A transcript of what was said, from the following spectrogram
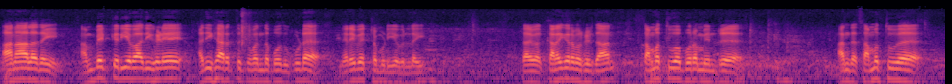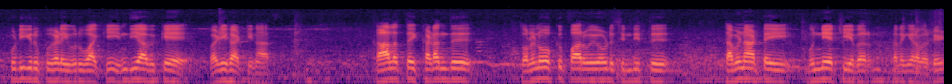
ஆனால் அதை அம்பேத்கரியவாதிகளே அதிகாரத்துக்கு வந்தபோது கூட நிறைவேற்ற முடியவில்லை. தலைவர் கலைஞர் அவர்கள்தான் சமத்துவபுரம் என்ற அந்த சமத்துவ குடியிருப்புகளை உருவாக்கி இந்தியாவுக்கே வழிகாட்டினார். காலத்தை கடந்து தொலைநோக்கு பார்வையோடு சிந்தித்து தமிழ்நாட்டை முன்னேற்றியவர் கலைஞர் அவர்கள்.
